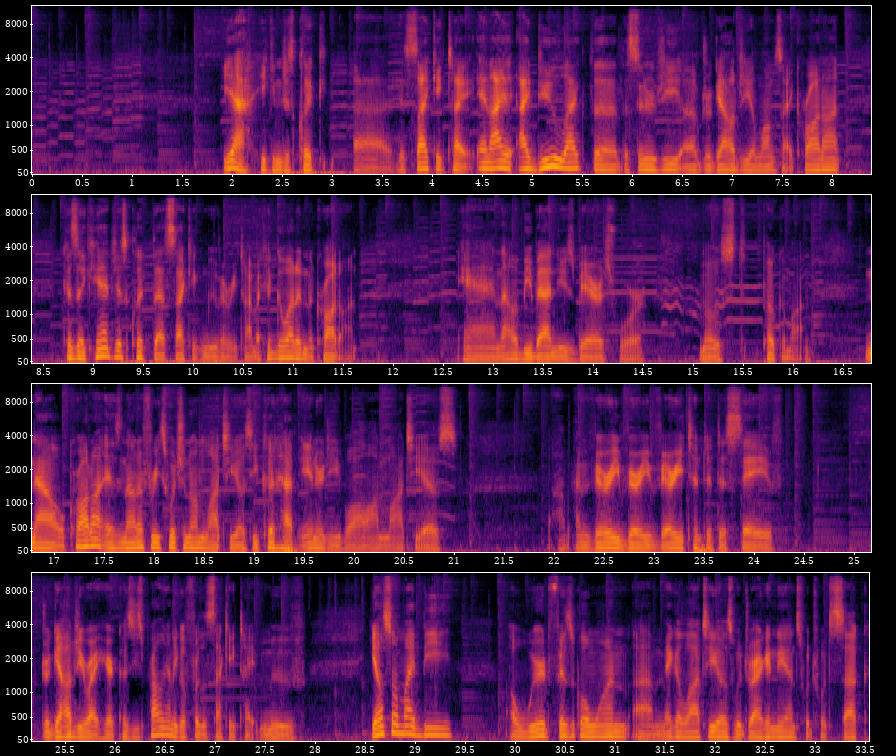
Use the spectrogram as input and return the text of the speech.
yeah, he can just click uh, his Psychic type. And I, I do like the, the synergy of Dragalge alongside Crawdaunt, because they can't just click that Psychic move every time. I could go out into Crawdaunt, and that would be bad news bears for most Pokemon. Now, Crawdaunt is not a free switching on Latios. He could have Energy Ball on Latios. Um, I'm very, very, very tempted to save Dragalge right here because he's probably going to go for the Psychic type move. He also might be a weird physical one, uh, Mega Latios with Dragon Dance, which would suck.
